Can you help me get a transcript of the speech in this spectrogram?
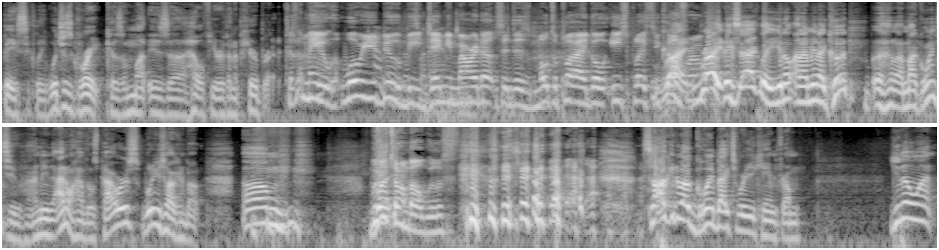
basically, which is great because a mutt is uh, healthier than a purebred. Because I mean, what would you do? Be Jamie Madrox and just multiply and go each place you come Right, from? right, exactly. You know, and I mean, I could, but I'm not going to. I mean, I don't have those powers. What are you talking about? Um, What are you talking about, Willis? talking about going back to where you came from. You know what?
